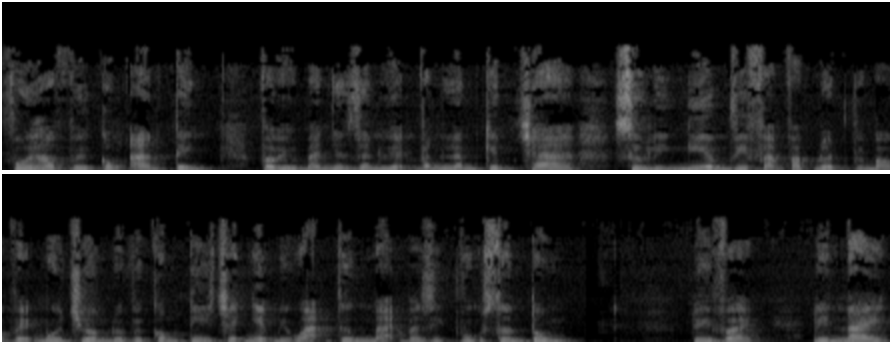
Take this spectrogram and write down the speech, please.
phối hợp với Công an tỉnh và Ủy ban Nhân dân huyện Văn Lâm kiểm tra, xử lý nghiêm vi phạm pháp luật về bảo vệ môi trường đối với công ty trách nhiệm hữu hạn thương mại và dịch vụ Sơn Tùng. Tuy vậy, đến nay,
